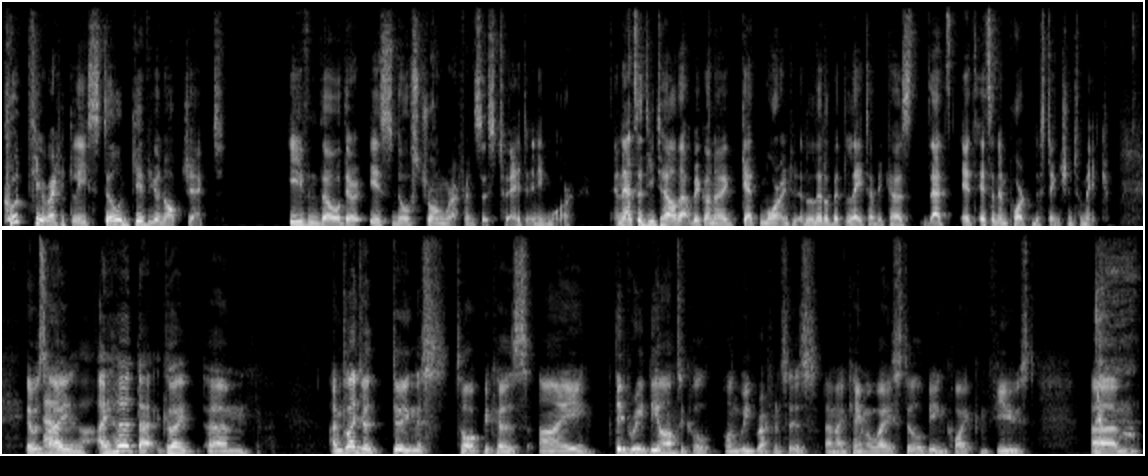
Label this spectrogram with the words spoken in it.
could theoretically still give you an object, even though there is no strong references to it anymore. And that's a detail that we're going to get more into a little bit later because that's it, it's an important distinction to make. It was Um, I I heard that because I um I'm glad you're doing this talk because I did read the article on weak references and I came away still being quite confused. Um,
